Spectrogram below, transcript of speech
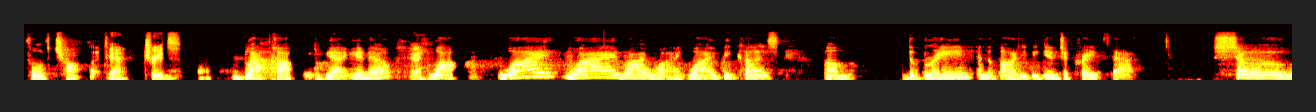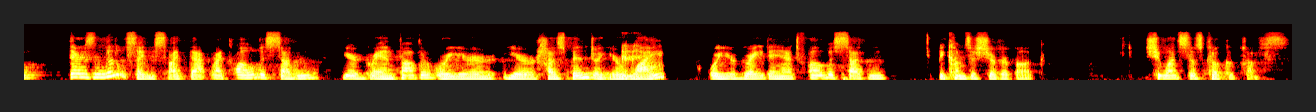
full of chocolate. Yeah, treats. Black coffee. Yeah, you know? Yeah. Why? Why? Why? Why? Why? Why? Because um, the brain and the body begin to crave that. So there's little things like that. Like all of a sudden, your grandfather or your your husband or your wife or your great aunt all of a sudden becomes a sugar bug. She wants those cocoa puffs.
